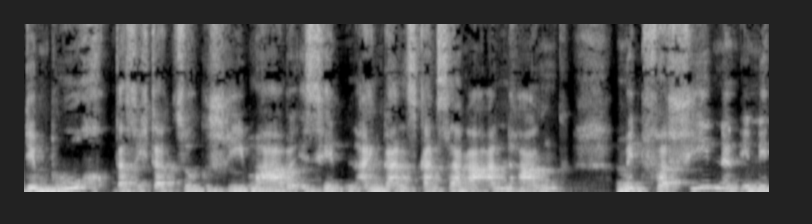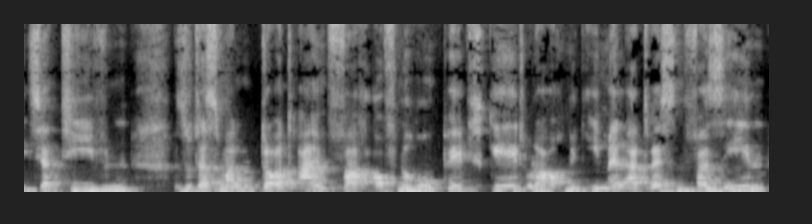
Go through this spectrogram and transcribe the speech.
dem Buch, das ich dazu geschrieben habe, ist hinten ein ganz, ganz langer Anhang mit verschiedenen Initiativen, so dass man dort einfach auf eine Homepage geht oder auch mit E-Mail-Adressen versehen,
